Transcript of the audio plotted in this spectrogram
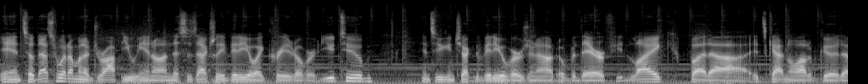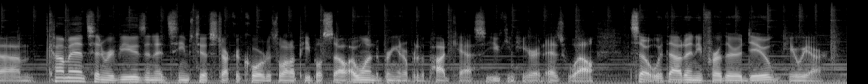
And so that's what I'm going to drop you in on. This is actually a video I created over at YouTube. And so you can check the video version out over there if you'd like. But uh, it's gotten a lot of good um, comments and reviews, and it seems to have struck a chord with a lot of people. So I wanted to bring it over to the podcast so you can hear it as well. So without any further ado, here we are.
